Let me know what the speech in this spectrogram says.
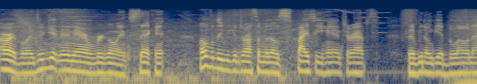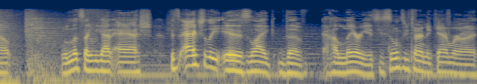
All right, boys, we're getting in there and we're going second. Hopefully, we can draw some of those spicy hand traps so that we don't get blown out. Well, looks like we got Ash. This actually is like the hilarious. As soon as you turn the camera on,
